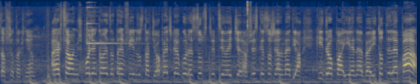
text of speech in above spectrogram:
Zawsze tak, nie? A ja chcę Wam już podziękować za ten film. Zostawcie łapeczkę w górę, subskrypcję, wejdźcie na wszystkie social media, Kidropa i NB i to tyle, pa!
